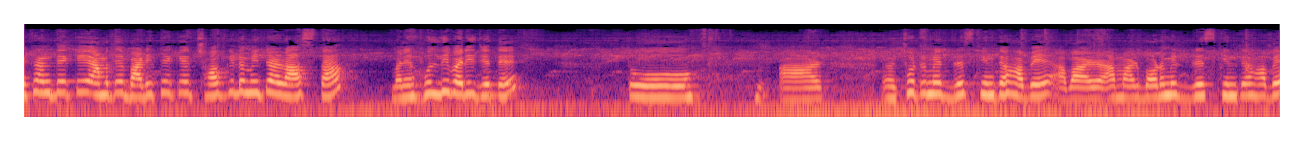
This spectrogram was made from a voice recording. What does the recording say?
এখান থেকে আমাদের বাড়ি থেকে ছ কিলোমিটার রাস্তা মানে হলদিবাড়ি যেতে। তো, আর ছোটো মেয়ের ড্রেস কিনতে হবে, আবার আমার বড় মেয়ের ড্রেস কিনতে হবে,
